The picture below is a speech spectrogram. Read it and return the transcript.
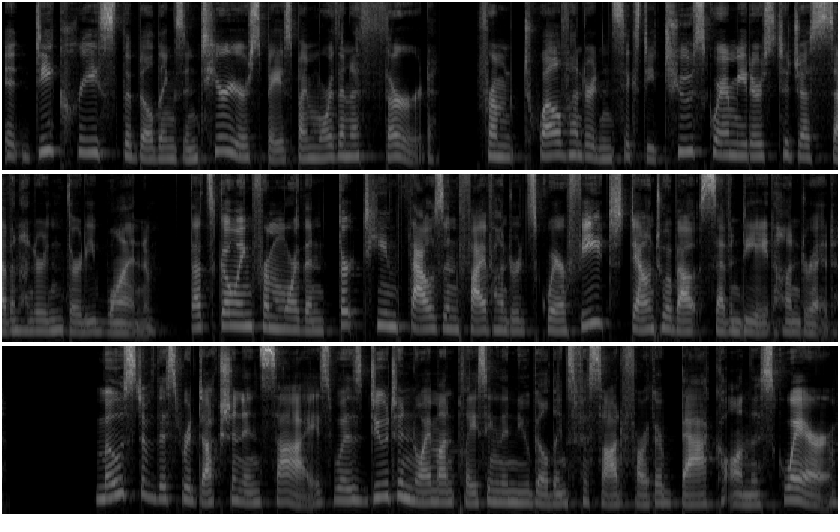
It decreased the building's interior space by more than a third, from 1,262 square meters to just 731. That's going from more than 13,500 square feet down to about 7,800. Most of this reduction in size was due to Neumann placing the new building's facade farther back on the square.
